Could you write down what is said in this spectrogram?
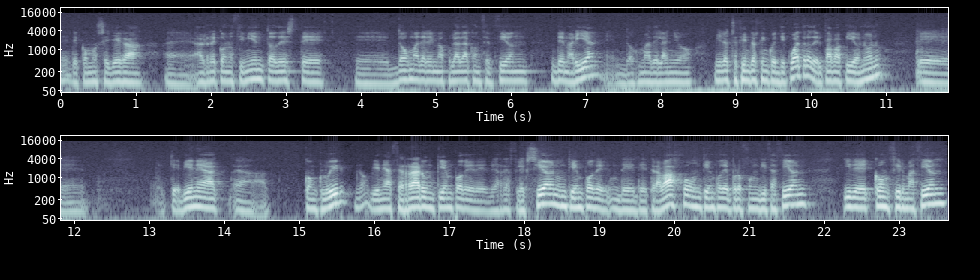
eh, de cómo se llega eh, al reconocimiento de este eh, dogma de la Inmaculada Concepción de María, el dogma del año 1854 del Papa Pío IX, que viene a, concluir, ¿no? viene a cerrar un tiempo de, reflexión, un tiempo de, trabajo, un tiempo de profundización y de confirmación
